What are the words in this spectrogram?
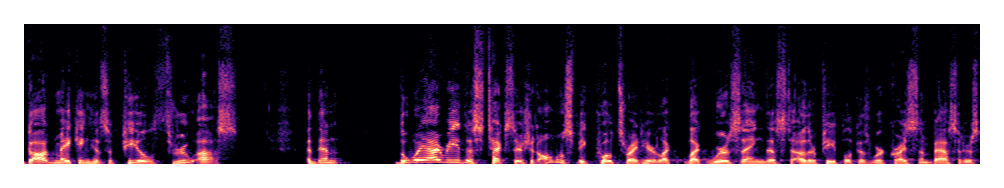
God making his appeal through us. And then the way I read this text, there should almost be quotes right here, like, like we're saying this to other people because we're Christ's ambassadors.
